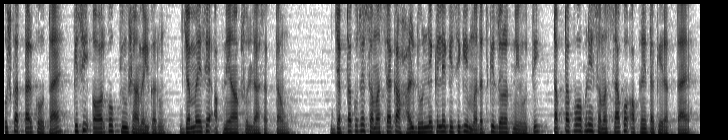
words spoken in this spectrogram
उसका तर्क होता है, किसी और को क्यों शामिल करूँ, जब मैं इसे अपने आप सुलझा सकता हूँ? जब तक उसे समस्या का हल ढूँढने के लिए किसी की मदद की ज़रूरत नहीं होती, तब तक वो अपनी समस्या को अपने तक ही रखता है।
